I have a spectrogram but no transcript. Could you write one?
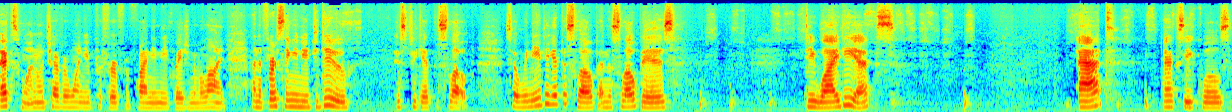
x1, whichever one you prefer for finding the equation of a line. And the first thing you need to do is to get the slope. So we need to get the slope, and the slope is dy dx at x equals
